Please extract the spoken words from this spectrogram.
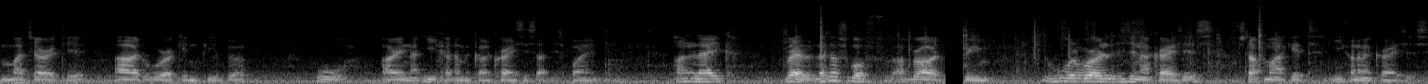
majority hard-working people who are in an economical crisis at this point. Unlike, well, let us go abroad. The whole world is in a crisis, stock market, economic crisis.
